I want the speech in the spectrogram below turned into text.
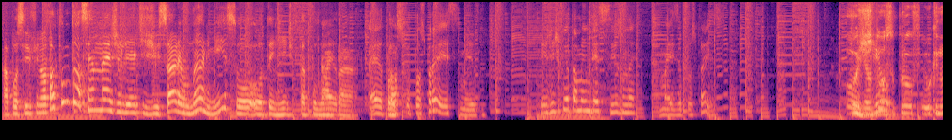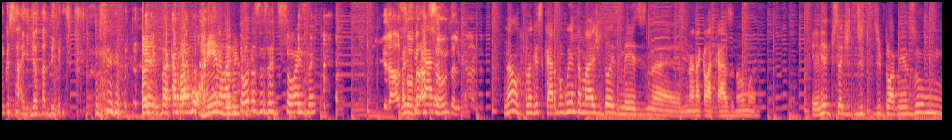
a possível final. Tá mundo torcendo, né, Juliette, e Sara? É unânime isso? Ou, ou tem gente que tá pulando Ah, eu- pra. É, eu torço, eu torço pra esse mesmo. Tem gente que é também indeciso, né? Mas eu torço pra esse. O eu torço pro Fiuk nunca sair de lá dentro. Ele vai acabar Fica- morrendo, fica lá né? em todas as edições, né? Virar Mas esse sobração, tá ligado? Não, tô falando que esse cara não aguenta mais de dois meses na, na- naquela casa, não, mano. Ele precisa de, de, de pelo menos um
